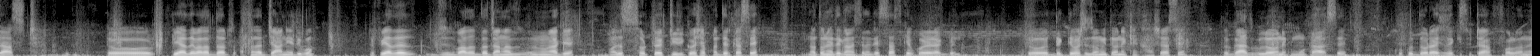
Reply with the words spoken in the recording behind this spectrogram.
জাস্ট তো পেঁয়াজের বাজার দর আপনারা জানিয়ে দিব। তো পেঁয়াজের বাজার দর জানানোর আগে আমাদের ছোট্ট একটি রিকোয়েস্ট আপনাদের কাছে। নতুন হয়ে থাকলে চ্যানেলটি সাবস্ক্রাইব করে রাখবেন। তো দেখতে পাচ্ছি জমিতে অনেকটা ঘাস আছে। তো গাছগুলো অনেক মোটা আছে। কুকুর দৌড়া এসেছে কিছুটা। ফলনে,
